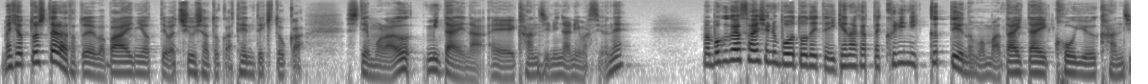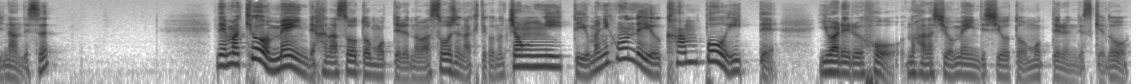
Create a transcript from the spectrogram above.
まあ、ひょっとしたら例えば場合によっては注射とか点滴とかしてもらうみたいな、えー感じになりますよね。まあ、僕が最初に冒頭で言っていけなかったクリニックっていうのもまあ大体こういう感じなんです。で、まあ今日メインで話そうと思ってるのはそうじゃなくて、このジョンイっていう、まあ日本でいう漢方医って言われる方の話をメインでしようと思ってるんですけど、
